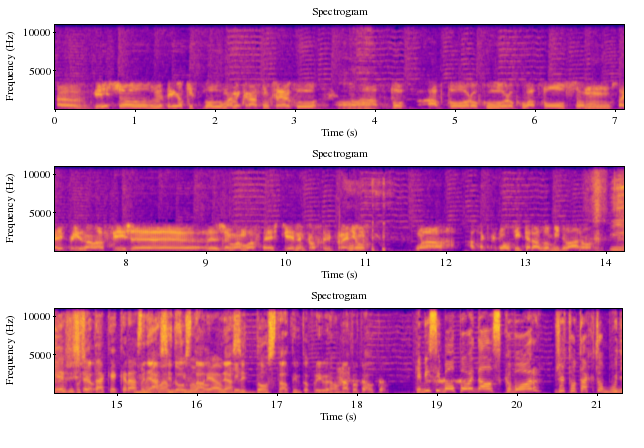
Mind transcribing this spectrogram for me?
Uh, vieš čo, sme 3 roky spolu, máme krásnu cerku, no a po, a po roku, roku a pol som sa jej priznal asi, že, že mám vlastne ešte jeden prosím pre ňu. No a, a tak nosí teraz obidva, no. Ježiš, to je také krásne. Mňa mám si dostal, mňa si dostal týmto príbehom na totálku. Keby si bol povedal skôr, že to takto bude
